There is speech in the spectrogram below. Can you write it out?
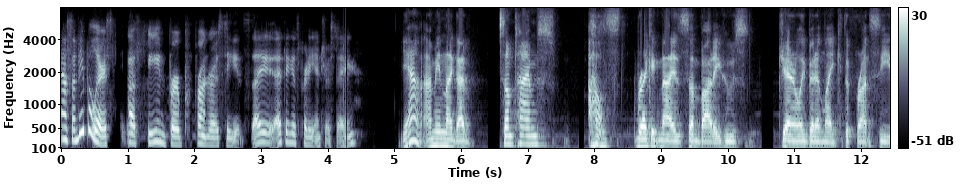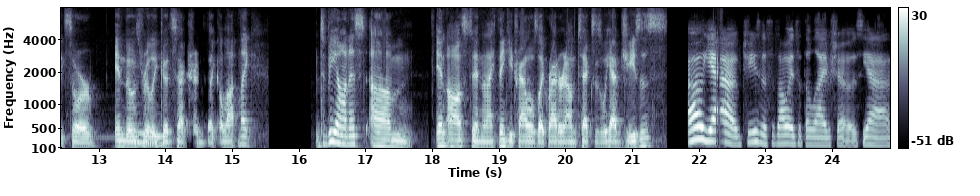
Now, some people are a fiend for front row seats. I I think it's pretty interesting. yeah, I mean like I've sometimes I'll recognize somebody who's generally been in like the front seats or in those really Mm. good sections like a lot like to be honest um in Austin and I think he travels like right around Texas we have Jesus Oh yeah, Jesus is always at the live shows. Yeah,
